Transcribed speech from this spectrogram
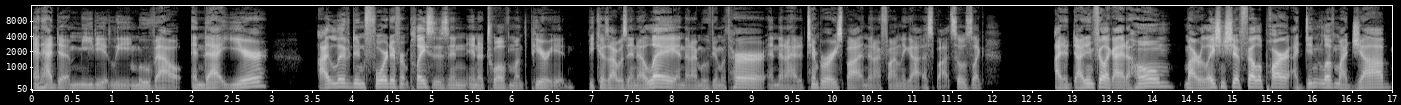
and had to immediately move out. And that year, I lived in four different places in in a 12-month period because I was in LA and then I moved in with her and then I had a temporary spot and then I finally got a spot. So it was like I, I didn't feel like I had a home. My relationship fell apart. I didn't love my job.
